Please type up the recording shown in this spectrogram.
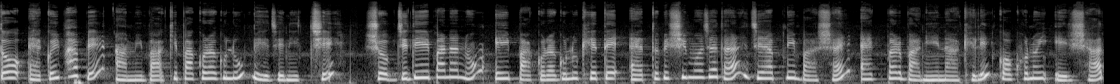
তো একইভাবে আমি বাকি পাকোড়াগুলো ভেজে নিচ্ছি। সবজি দিয়ে বানানো এই পাকোড়াগুলো খেতে এত বেশি মজাদার যে আপনি বাসায় একবার বানিয়ে না খেলে কখনোই এর স্বাদ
